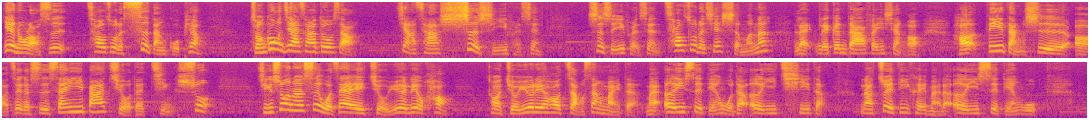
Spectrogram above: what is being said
叶龙老师操作了四档股票，总共价差多少？价差四十一 percent。四十一 percent 操作了些什么呢？来来跟大家分享哦。好，第一档是呃，这个是三一八九的锦硕，锦硕呢是我在九月六号，好九月六号早上买的，买二一四点五到二一七的，那最低可以买到二一四点五，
